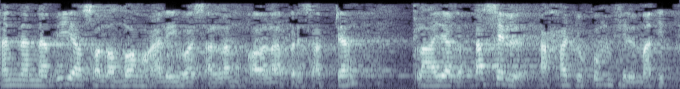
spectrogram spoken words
anna Nabiya sallallahu alaihi wasallam qala bersabda, la yaghtasil ahadukum fil ma'id.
